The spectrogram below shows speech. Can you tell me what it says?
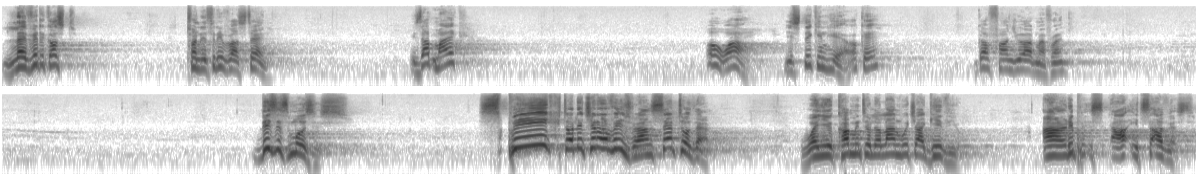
Leviticus 23, verse 10. Is that Mike? Oh, wow. You're sticking here. Okay. God found you out, my friend. This is Moses. Speak to the children of Israel and say to them, When you come into the land which I give you, and reap its uh, harvest,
